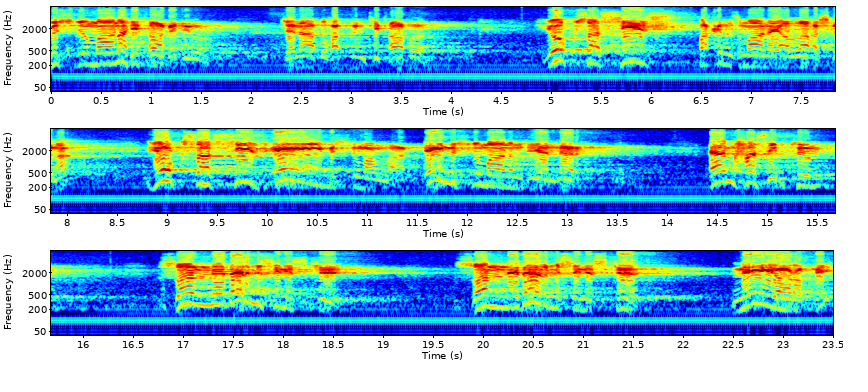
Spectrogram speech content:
Müslümana hitap ediyor. Cenab-ı Hakk'ın kitabı. Yoksa siz, bakınız manaya Allah aşkına, yoksa siz ey Müslümanlar, ey Müslümanım diyenler, em hasibtüm, zanneder misiniz ki, zanneder misiniz ki, neyi ya Rabbi?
